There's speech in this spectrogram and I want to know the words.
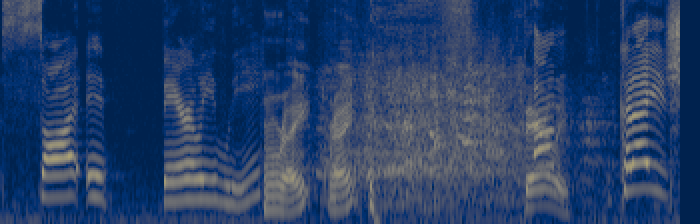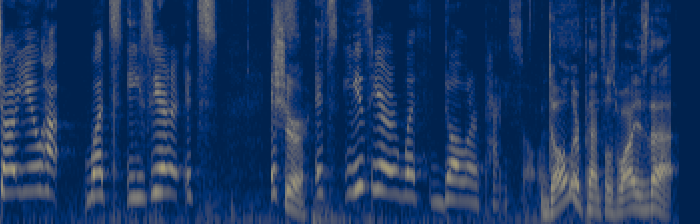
saw, it barely leaked. All right, right. Barely. Um, Could I show you how, what's easier? It's, it's Sure. It's easier with duller pencils. Dollar pencils, why is that?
